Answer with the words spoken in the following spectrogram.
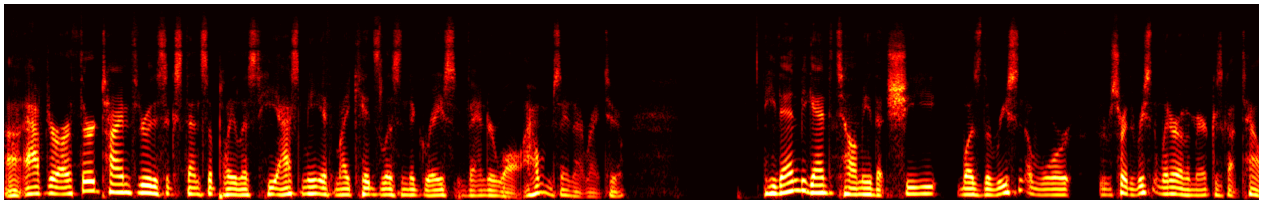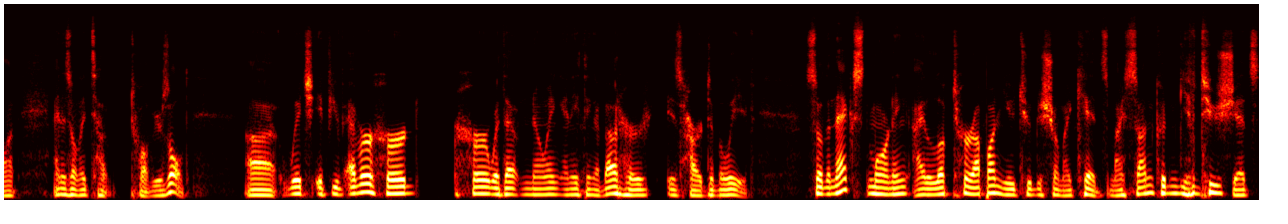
Uh, after our third time through this extensive playlist, he asked me if my kids listen to Grace VanderWaal. I hope I'm saying that right too. He then began to tell me that she was the recent award, sorry, the recent winner of America's Got Talent and is only t- 12 years old. Uh, which, if you've ever heard her without knowing anything about her, is hard to believe. So the next morning, I looked her up on YouTube to show my kids. My son couldn't give two shits,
